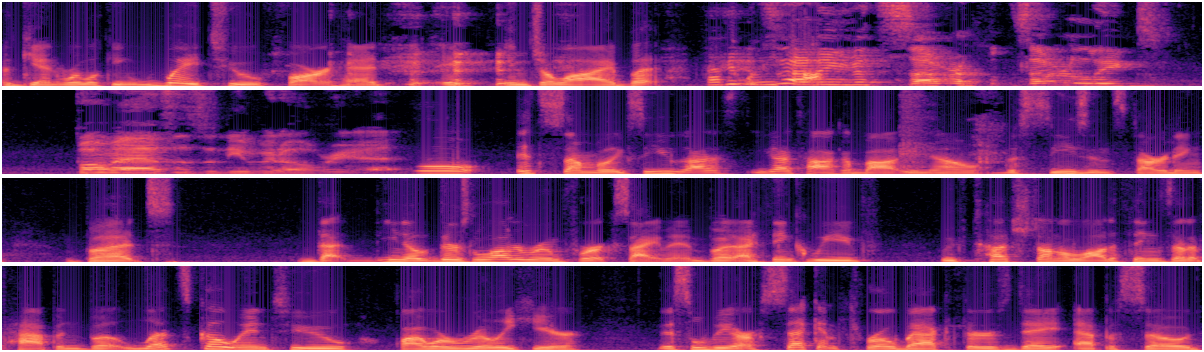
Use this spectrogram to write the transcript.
Again, we're looking way too far ahead in, in July, but that's It's not thought. even summer. Summer league's bum ass isn't even over yet. Well, it's summer league, so you got to you got to talk about you know the season starting, but that you know there's a lot of room for excitement. But I think we've we've touched on a lot of things that have happened. But let's go into why we're really here. This will be our second Throwback Thursday episode.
